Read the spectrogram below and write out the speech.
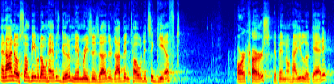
And I know some people don't have as good of memories as others. I've been told it's a gift or a curse, depending on how you look at it.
